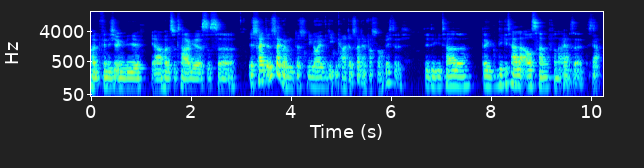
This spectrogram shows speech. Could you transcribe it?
heute finde ich irgendwie, ja, heutzutage ist es. Äh, ist halt Instagram, das die neue Visitenkarte, ist halt einfach so. Richtig. Die digitale, der digitale Aushang von einem selbst. Ja.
